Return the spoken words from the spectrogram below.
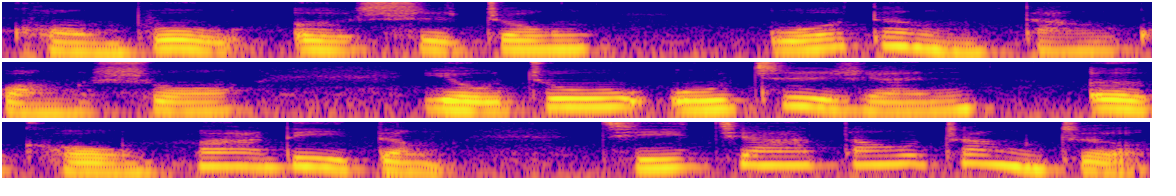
恐怖恶事中，我等当广说，有诸无智人。恶口骂力等及加刀杖者，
